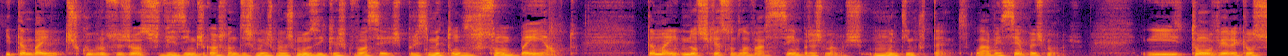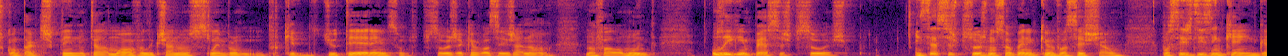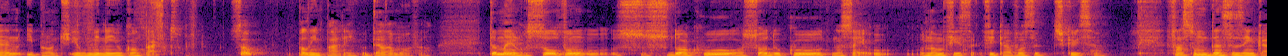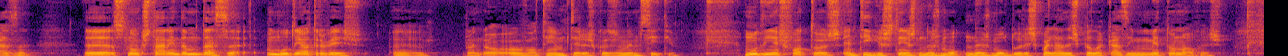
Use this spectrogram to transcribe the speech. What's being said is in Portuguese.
E também descubram se os vossos vizinhos gostam das mesmas músicas que vocês, por isso metam um som bem alto. Também não se esqueçam de lavar sempre as mãos, muito importante. Lavem sempre as mãos. E estão a ver aqueles contactos que têm no telemóvel e que já não se lembram o porquê de o terem, são pessoas a quem vocês já não, não falam muito. Liguem para essas pessoas. E se essas pessoas não souberem quem vocês são, vocês dizem que é engano e pronto, eliminem o contacto. Só para limparem o telemóvel. Também resolvam o Sudoku ou Sudoku, não sei, o, o nome fica à vossa descrição. Façam mudanças em casa. Uh, se não gostarem da mudança, mudem outra vez. Uh, pronto, ou, ou, voltem a meter as coisas no mesmo sítio. Mudem as fotos antigas que têm nas, nas molduras espalhadas pela casa e metam novas.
